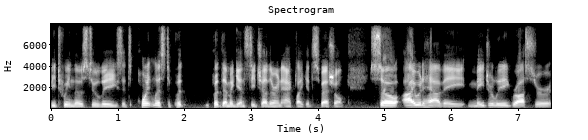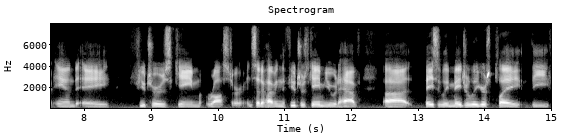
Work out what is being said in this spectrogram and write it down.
between those two leagues. It's pointless to put put them against each other and act like it's special. So I would have a major league roster and a futures game roster. Instead of having the futures game, you would have uh, basically major leaguers play the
